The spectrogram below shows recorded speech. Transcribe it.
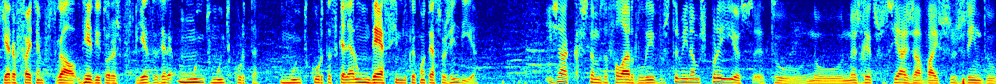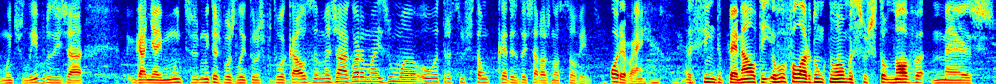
que era feita em Portugal de editoras portuguesas era muito, muito curta. Muito curta, se calhar um décimo do que acontece hoje em dia. E já que estamos a falar de livros, terminamos por aí. Eu, tu no, nas redes sociais já vais sugerindo muitos livros e já ganhei muitos, muitas boas leituras por tua causa, mas já agora mais uma ou outra sugestão que queiras deixar aos nossos ouvintes. Ora bem, assim de penalti, eu vou falar de um que não é uma sugestão nova, mas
